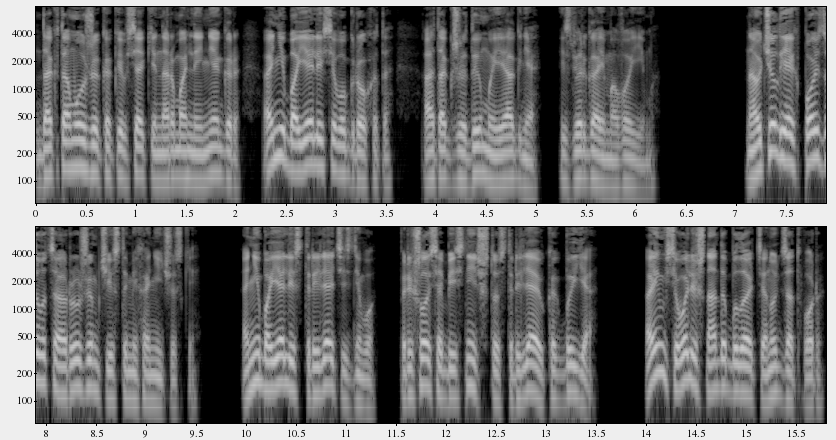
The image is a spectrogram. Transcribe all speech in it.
Да к тому же, как и всякий нормальный негр, они боялись его грохота, а также дыма и огня, извергаемого им. Научил я их пользоваться оружием чисто механически. Они боялись стрелять из него, пришлось объяснить, что стреляю как бы я, а им всего лишь надо было оттянуть затвор,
